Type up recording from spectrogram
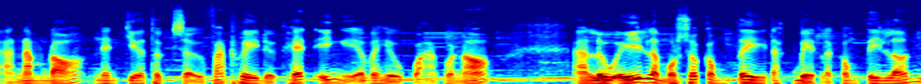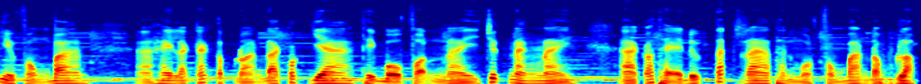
à, năm đó nên chưa thực sự phát huy được hết ý nghĩa và hiệu quả của nó. À, lưu ý là một số công ty, đặc biệt là công ty lớn nhiều phòng ban à, hay là các tập đoàn đa quốc gia thì bộ phận này, chức năng này à, có thể được tách ra thành một phòng ban độc lập,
